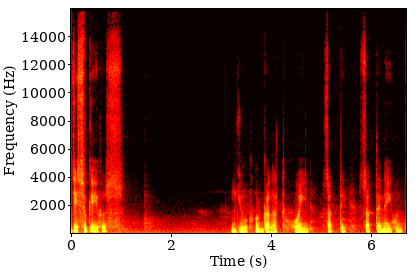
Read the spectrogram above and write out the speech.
जेसुकै होस्। यो गलत होइन सत्य सत्य नै हुन्छ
